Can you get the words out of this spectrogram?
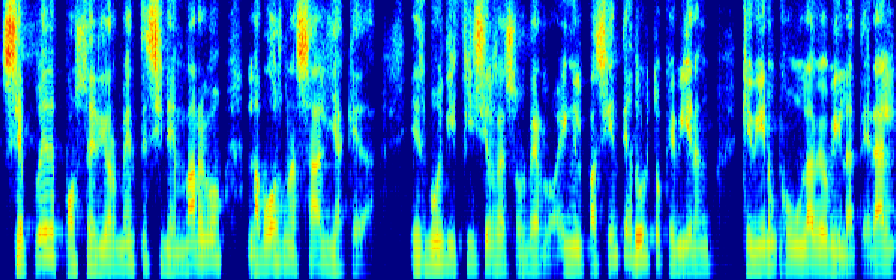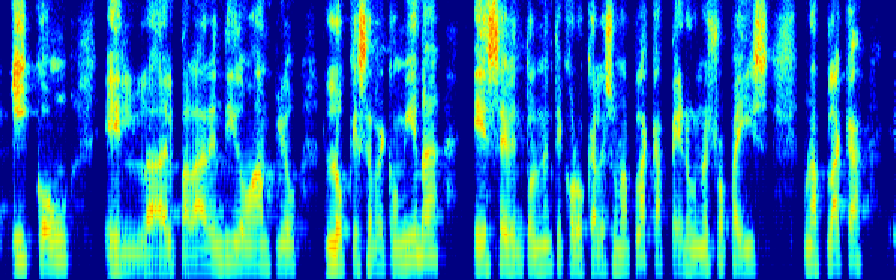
Se puede posteriormente, sin embargo, la voz nasal ya queda es muy difícil resolverlo. En el paciente adulto que vieron, que vieron con un labio bilateral y con el, el paladar hendido amplio, lo que se recomienda es eventualmente colocarles una placa, pero en nuestro país una placa eh,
